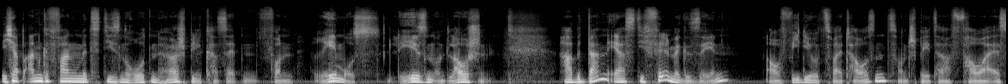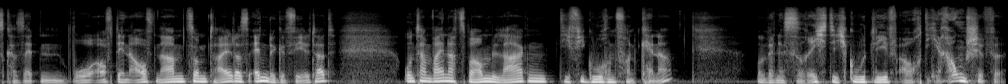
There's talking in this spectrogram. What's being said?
Ich habe angefangen mit diesen roten Hörspielkassetten von Remus, Lesen und Lauschen. Habe dann erst die Filme gesehen, auf Video 2000 und später VHS-Kassetten, wo auf den Aufnahmen zum Teil das Ende gefehlt hat. Unterm Weihnachtsbaum lagen die Figuren von Kenner. Und wenn es richtig gut lief, auch die Raumschiffe.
